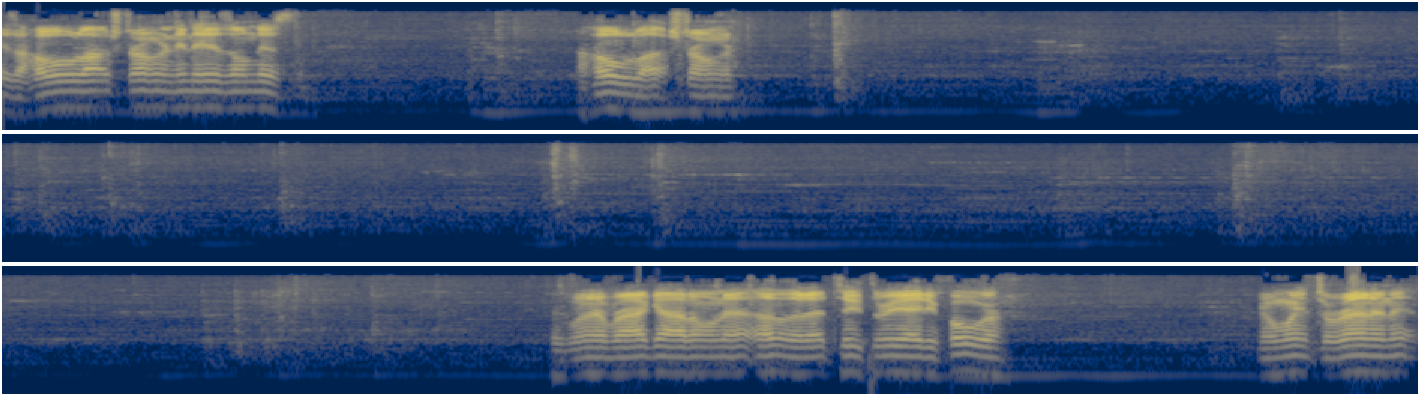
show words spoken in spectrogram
is a whole lot stronger than it is on this. A whole lot stronger. Because whenever I got on that other, that 2384, and went to running it,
